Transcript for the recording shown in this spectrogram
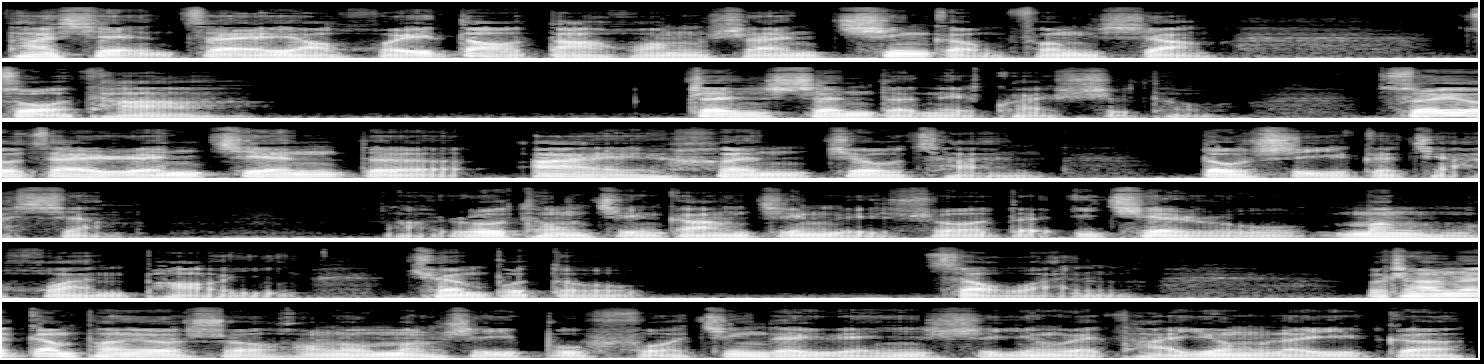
他现在要回到大荒山青埂峰上，做他真身的那块石头。所有在人间的爱恨纠缠，都是一个假象啊！如同《金刚经》里说的一切如梦幻泡影，全部都走完了。我常常跟朋友说，《红楼梦》是一部佛经的原因，是因为他用了一个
